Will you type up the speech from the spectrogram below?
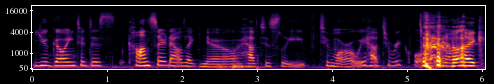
you going to this concert?" And I was like, "No, I have to sleep. Tomorrow we have to record." And I'm like,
